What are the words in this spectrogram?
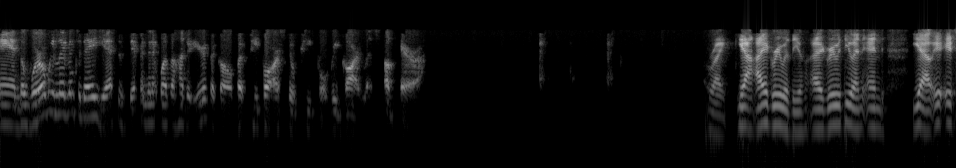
And the world we live in today, yes, is different than it was 100 years ago, but people are still people regardless of era. Right. Yeah, I agree with you. I agree with you. And and yeah, it, it's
